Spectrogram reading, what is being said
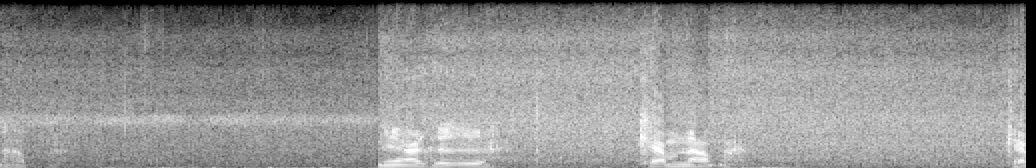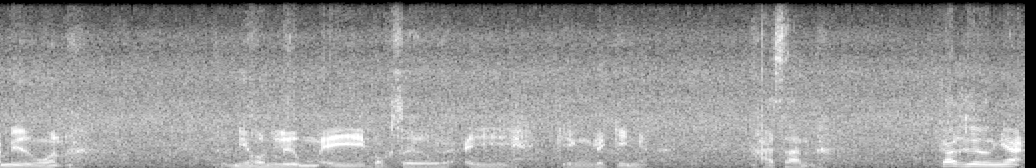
นะครับเนี่ยคือแคมป์นะครับ แคมป์อยู่ตรงนู้นมีคนลืมไอ้บ็อกเซอร์ไอ้เกงเลกกิ้งอะขาสั้น ก็คือตรงเนี้ย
